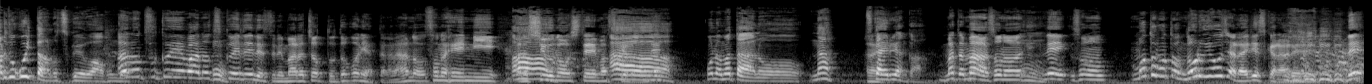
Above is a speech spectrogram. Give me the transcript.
あれどこ行ったあの？机は。ほんで。あの机はあの机でですね、まだちょっとどこにあったかな。あの、その辺にあの収納してますけどね。あー。ほなまたあのな使えるやんか、またまあ、その、ん。ね、その、もともと乗るようじゃないですから、あれ。ね。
